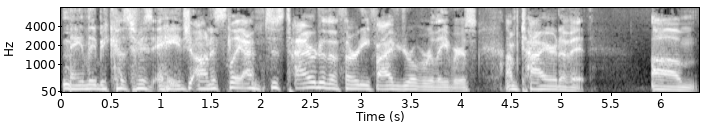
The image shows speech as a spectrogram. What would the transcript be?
mainly because of his age. Honestly, I'm just tired of the 35 year old relievers. I'm tired of it. Um,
